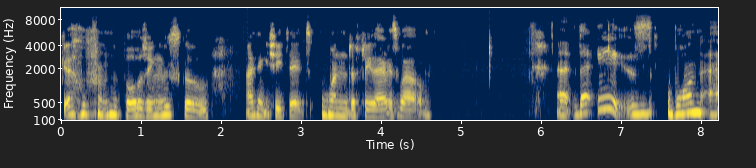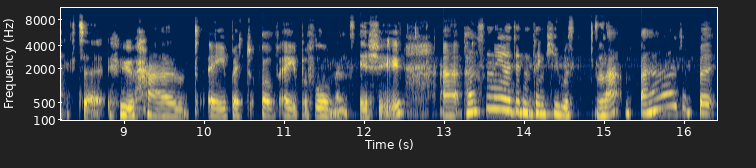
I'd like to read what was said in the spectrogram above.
girl from the boarding school. I think she did wonderfully there as well. Uh, there is one actor who had a bit of a performance issue. Uh, personally, I didn't think he was that bad, but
